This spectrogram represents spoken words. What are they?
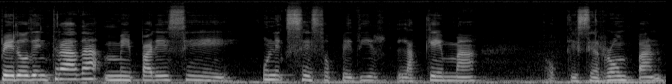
Pero de entrada me parece un exceso pedir la quema o que se rompan.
